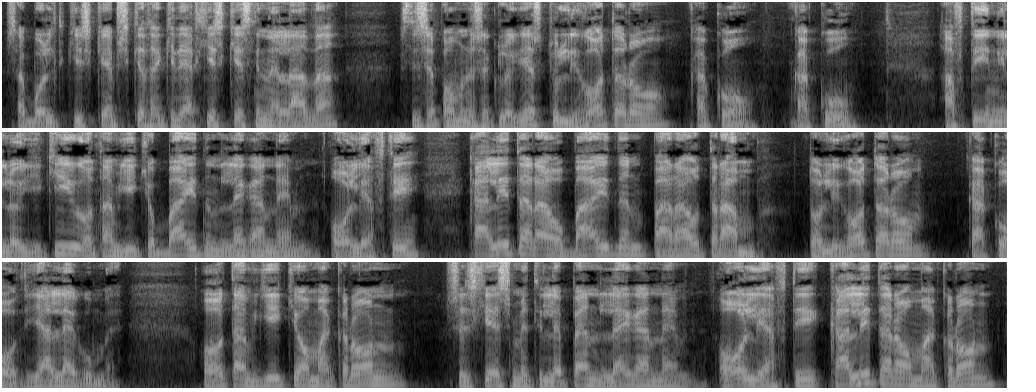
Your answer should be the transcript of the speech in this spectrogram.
σαν πολιτική σκέψη και θα κυριαρχήσει και στην Ελλάδα στις επόμενες εκλογές του λιγότερο κακού. κακού. Αυτή είναι η λογική. Όταν βγήκε ο Biden, λέγανε όλοι αυτοί, καλύτερα ο Biden παρά ο Τραμπ. Το λιγότερο κακό. Διαλέγουμε. Όταν βγήκε ο Μακρόν σε σχέση με τη Λεπέν, λέγανε όλοι αυτοί, καλύτερα ο Μακρόν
